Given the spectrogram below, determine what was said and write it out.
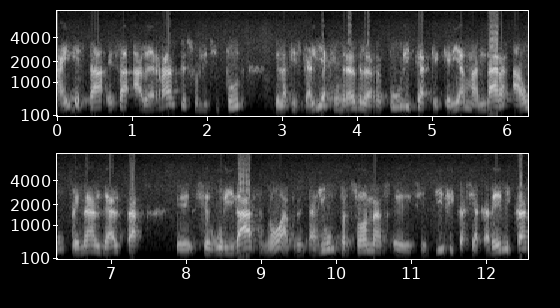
ahí está esa aberrante solicitud de la Fiscalía General de la República que quería mandar a un penal de alta eh, seguridad, ¿no? A 31 personas eh, científicas y académicas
